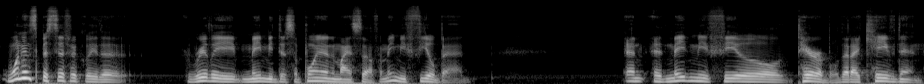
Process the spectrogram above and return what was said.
One in specifically that really made me disappointed in myself. It made me feel bad and it made me feel terrible that I caved in.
